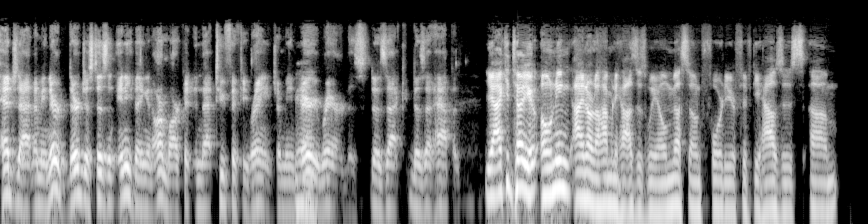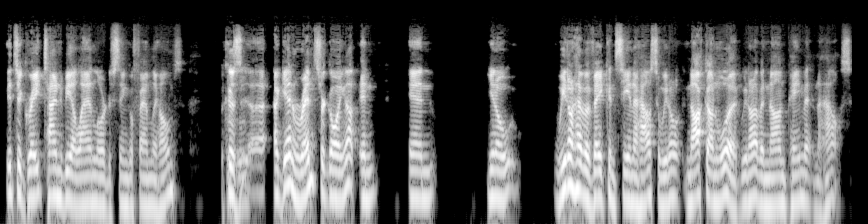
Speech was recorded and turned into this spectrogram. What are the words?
hedge that. I mean there there just isn't anything in our market in that 250 range. I mean yeah. very rare does does that does that happen. Yeah i can tell you owning i don't know how many houses we own must own 40 or 50 houses. Um, it's a great time to be a landlord of single family homes because mm-hmm. uh, again rents are going up and and you know we don't have a vacancy in a house and we don't knock on wood we don't have a non-payment in a house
